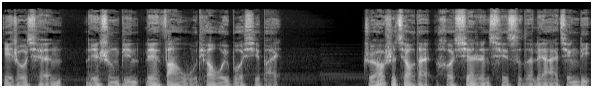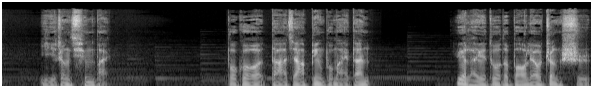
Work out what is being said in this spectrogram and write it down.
一周前，林生斌连发五条微博洗白，主要是交代和现任妻子的恋爱经历，以证清白。不过大家并不买单，越来越多的爆料证实，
